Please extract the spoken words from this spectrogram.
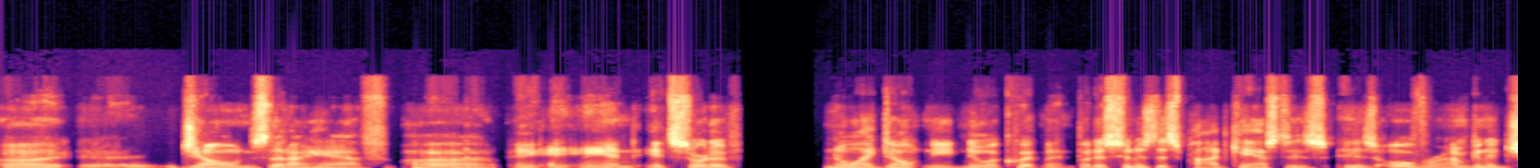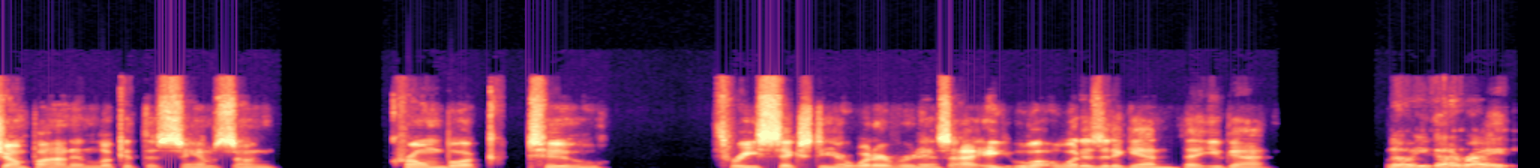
uh, Jones that I have, uh, and it's sort of no, I don't need new equipment. But as soon as this podcast is is over, I'm going to jump on and look at the Samsung Chromebook 2 360 or whatever it is. I what what is it again that you got? No, you got it right.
